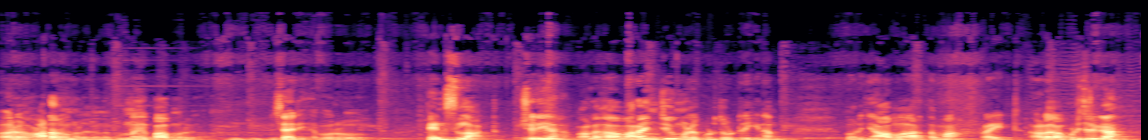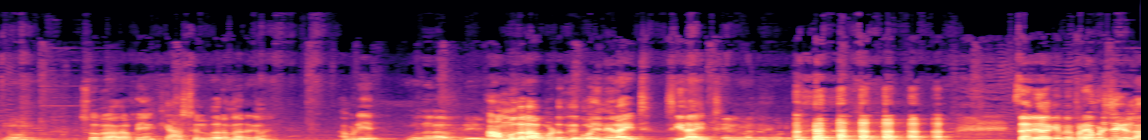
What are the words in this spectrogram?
உங்களுக்கு ஆடவங்களுக்கு அந்த புண்ணை பாப்பம் இருக்கு. சரி அப்போ ஒரு பென்சில் ஆர்ட் சரியா? அழகா வரைஞ்சு உங்களுக்கு கொடுத்து விட்ருக்கீங்கன்னா ஒரு ஞாபகார்த்தமாக ரைட் அழகா பிடிச்சிருக்கா. சூப்பர். அதான் கொஞ்சம் கேஸ்டல் வேறு மாதிரி இருக்குண்ணே. அப்படியே? ஆ முதலா போட்டது கொஞ்சம் ஹெல்மெட் போட்டு சரி ஓகே இப்போ ஃப்ரேம் பிடிச்சிருக்கல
